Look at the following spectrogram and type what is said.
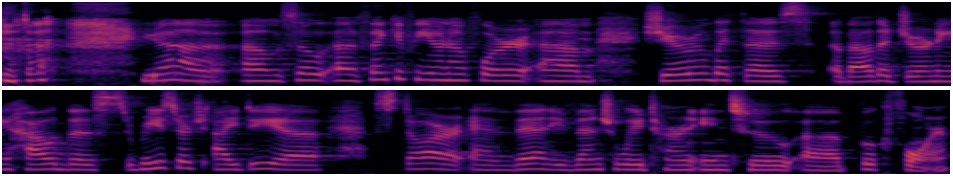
yeah. Um, so uh, thank you, Fiona, for um, sharing with us about the journey, how this research idea start and then eventually turn into a book form.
